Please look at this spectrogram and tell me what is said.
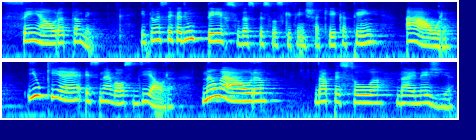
sem aura também. Então, é cerca de um terço das pessoas que têm enxaqueca tem a aura. E o que é esse negócio de aura? Não é aura da pessoa, da energia.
